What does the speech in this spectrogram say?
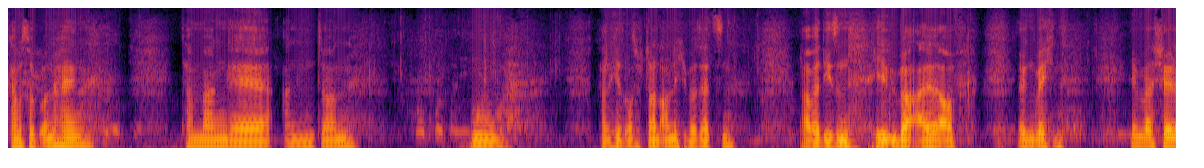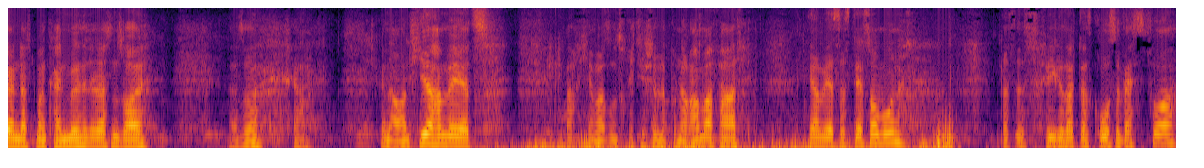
Kamsuk Unheng, Tambange Andon. Uh, kann ich jetzt aus dem Stand auch nicht übersetzen. Aber die sind hier überall auf irgendwelchen Hinweisschildern, dass man keinen Müll hinterlassen soll. Also ja, genau. Und hier haben wir jetzt mache ich immer so eine richtig schöne Panoramafahrt. Hier haben wir jetzt das Dessomon. Das ist, wie gesagt, das große Westtor.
